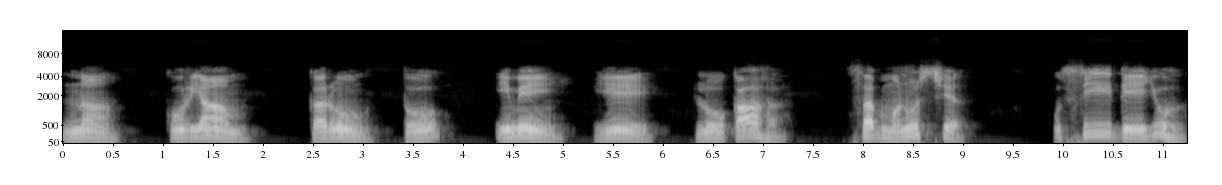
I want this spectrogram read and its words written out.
न कुर्याम करूँ तो इमे ये लोकाह सब मनुष्य उसी देयुह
